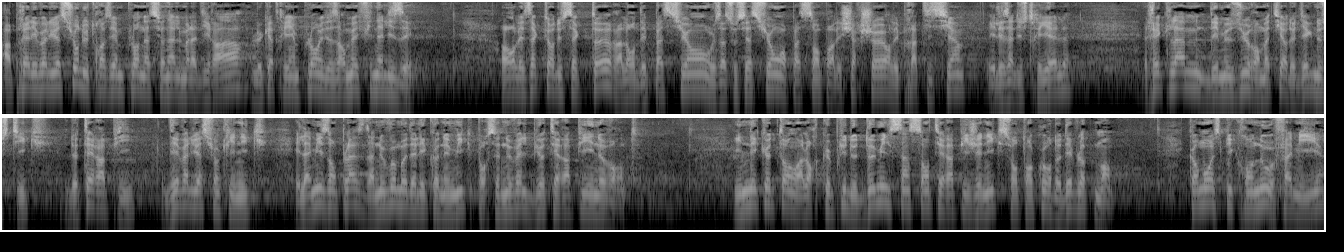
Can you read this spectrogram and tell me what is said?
Après l'évaluation du troisième plan national maladies rares, le quatrième plan est désormais finalisé. Or, les acteurs du secteur, allant des patients aux associations, en passant par les chercheurs, les praticiens et les industriels, réclament des mesures en matière de diagnostic, de thérapie, d'évaluation clinique et la mise en place d'un nouveau modèle économique pour ces nouvelles biothérapies innovantes. Il n'est que temps, alors que plus de 2500 thérapies géniques sont en cours de développement. Comment expliquerons-nous aux familles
